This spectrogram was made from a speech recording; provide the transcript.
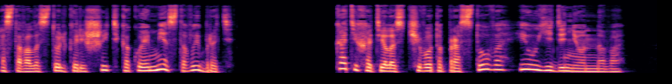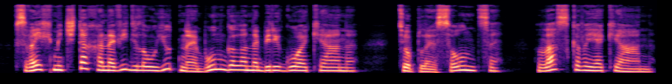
Оставалось только решить, какое место выбрать. Кате хотелось чего-то простого и уединенного. В своих мечтах она видела уютное бунгало на берегу океана — Теплое солнце, ласковый океан.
